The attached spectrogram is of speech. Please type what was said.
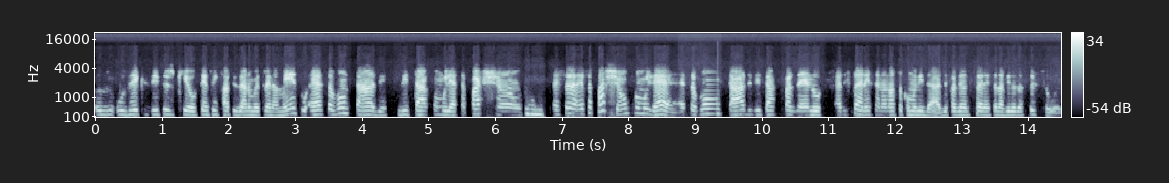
os, os, requisitos que eu tento enfatizar no meu treinamento é essa vontade de estar com a mulher, essa paixão, essa, essa paixão com a mulher, essa vontade de estar fazendo a diferença na nossa comunidade, fazendo a diferença na vida das pessoas.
